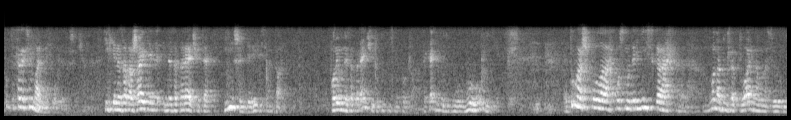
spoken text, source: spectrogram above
Тобто це раціональний погляд на Шевченка. Тільки не заважайте і не заперечуйте іншим дивитися далі. Коли вони заперечують, тут їхня проблема. Таке було, і є. Друга школа постмодерністська, е, вона дуже актуальна, вона сьогодні,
